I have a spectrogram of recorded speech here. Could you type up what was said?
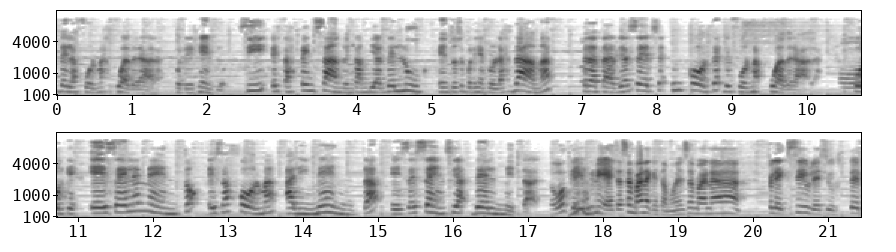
de las formas cuadradas. Por ejemplo, si estás pensando en cambiar de look, entonces, por ejemplo, las damas, tratar de hacerse un corte de forma cuadrada Oh, porque ese elemento, esa forma, alimenta esa esencia del metal. Ok, esta semana que estamos en semana flexible, si usted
